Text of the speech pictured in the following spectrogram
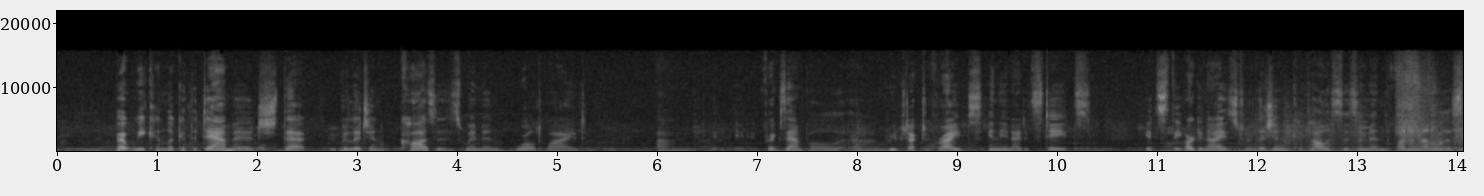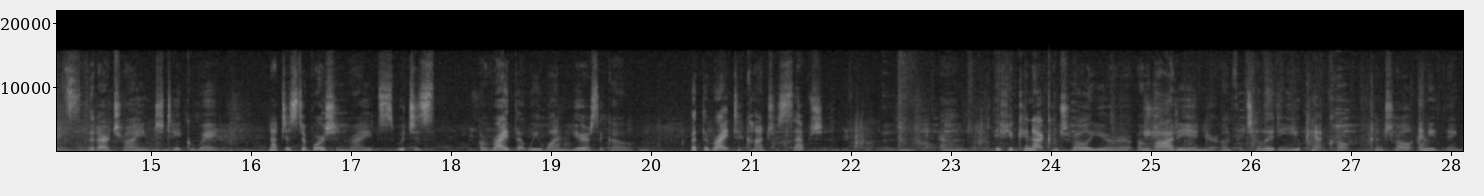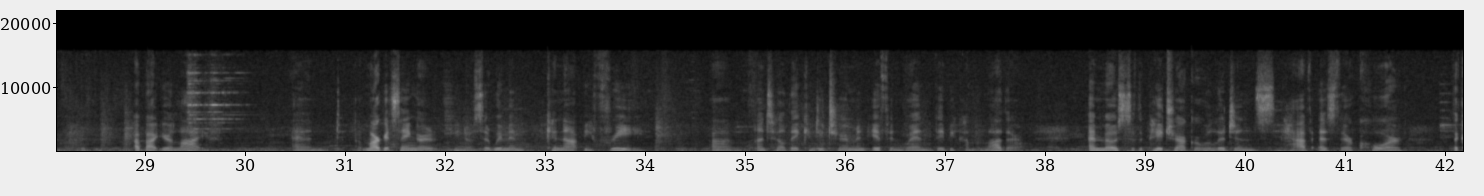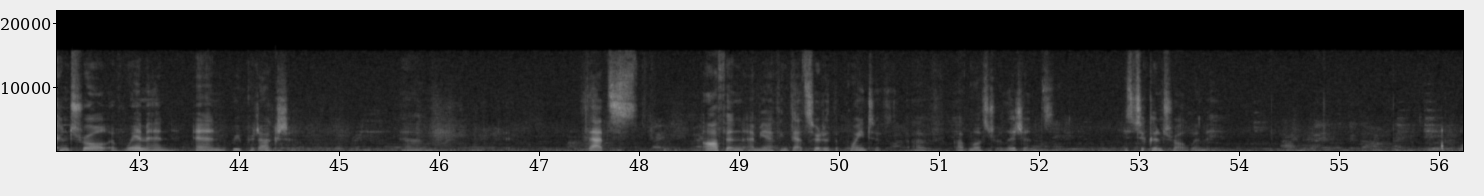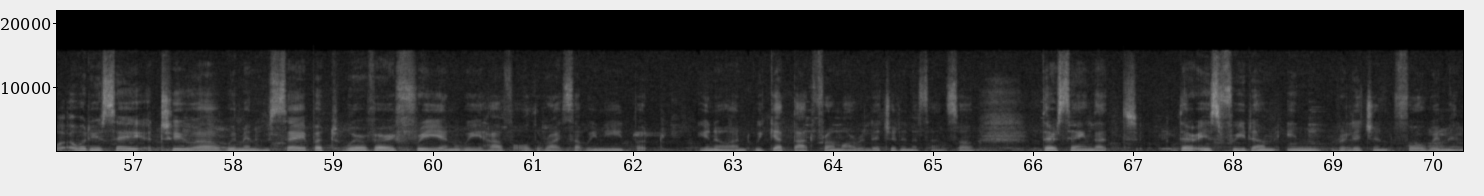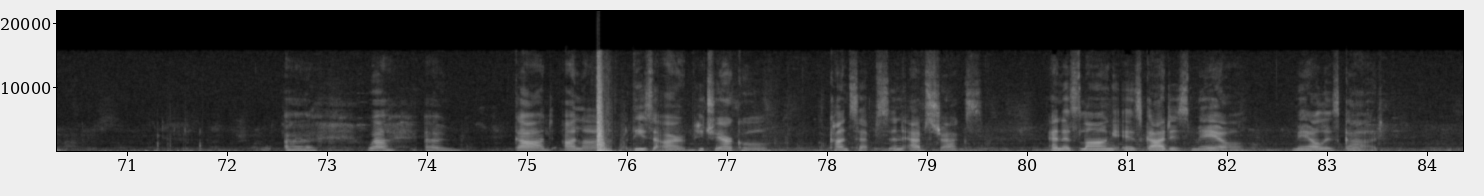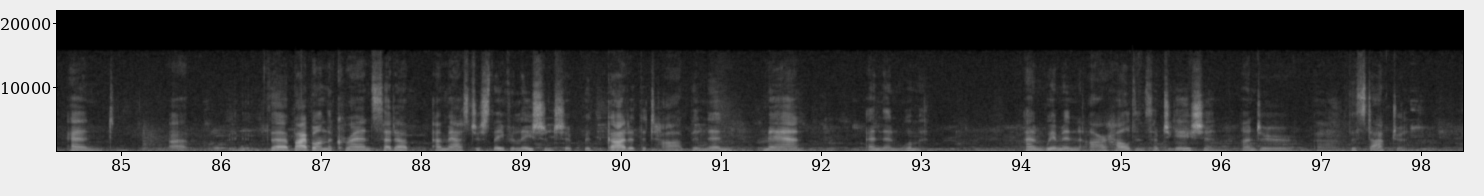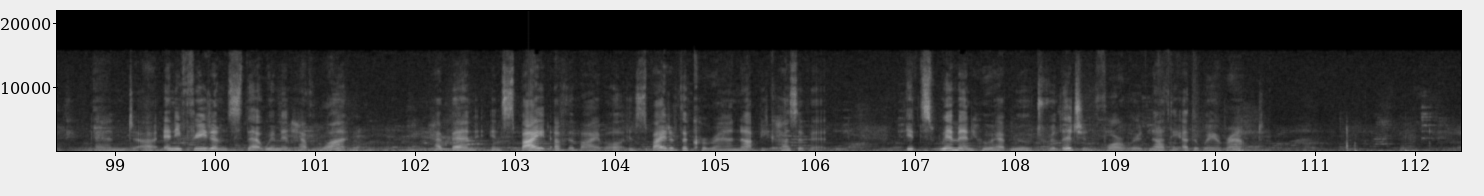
but we can look at the damage that religion causes women worldwide. Um, for example, uh, reproductive rights in the United States, it's the organized religion, Catholicism, and the fundamentalists that are trying to take away not just abortion rights, which is a right that we won years ago, but the right to contraception. If you cannot control your own body and your own fertility, you can't co- control anything about your life. And Margaret Sanger, you know, said women cannot be free um, until they can determine if and when they become a mother. And most of the patriarchal religions have as their core the control of women and reproduction. Um, that's often, I mean, I think that's sort of the point of, of, of most religions, is to control women. What do you say to uh, women who say, but we're very free and we have all the rights that we need, but, you know, and we get that from our religion in a sense? So they're saying that there is freedom in religion for women? Uh, well, um, God, Allah, these are patriarchal concepts and abstracts. And as long as God is male, male is God. And uh, the Bible and the Quran set up a master slave relationship with God at the top, and then man, and then woman. And women are held in subjugation under uh, this doctrine. And uh, any freedoms that women have won have been in spite of the Bible, in spite of the Quran, not because of it. It's women who have moved religion forward, not the other way around.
